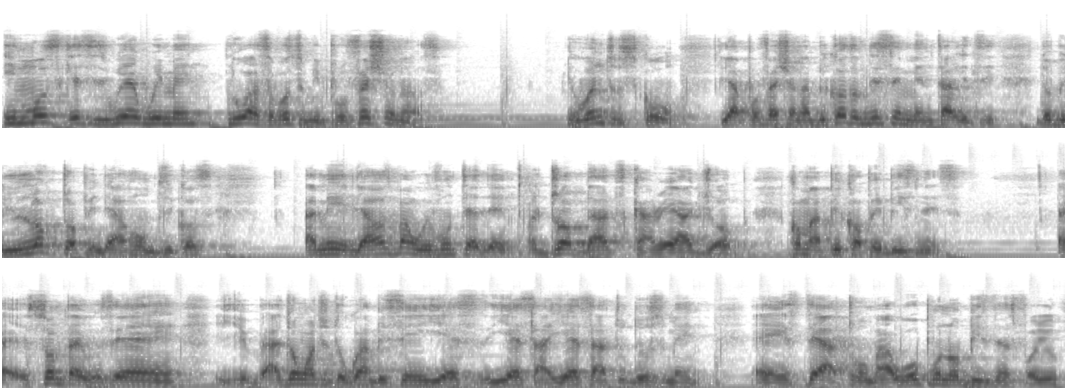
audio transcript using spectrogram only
in most cases where women who are supposed to be professionals, they went to school, they are professional because of this same mentality. They'll be locked up in their homes because, I mean, their husband will even tell them, drop that career job, come and pick up a business. Uh, sometimes we say, eh, I don't want you to go and be saying yes, yes, sir, yes, sir to those men. Uh, stay at home. I will open a business for you.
